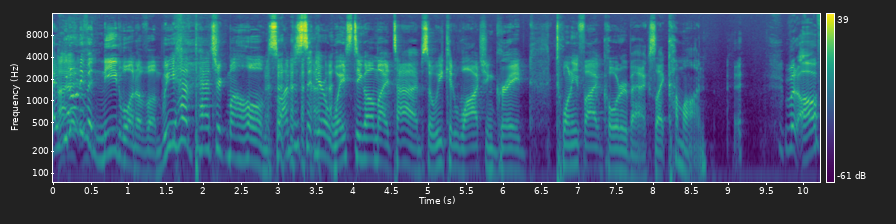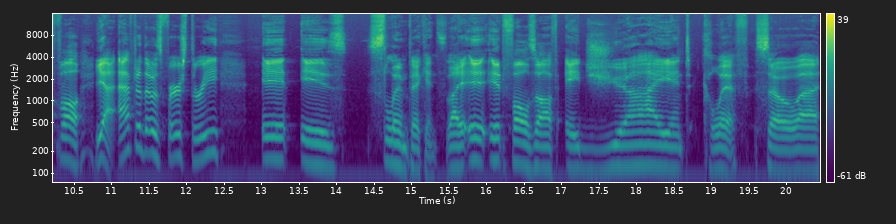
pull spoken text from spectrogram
and we don't even need one of them. We have Patrick Mahomes, so I'm just sitting here wasting all my time so we can watch and grade 25 quarterbacks. Like, come on. but off ball, yeah. After those first three, it is slim pickings. Like it, it falls off a giant cliff. So, uh,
